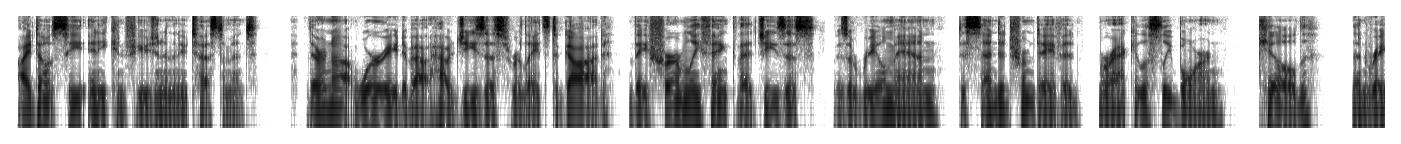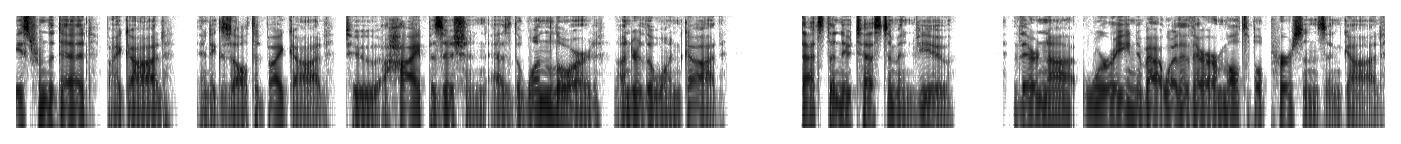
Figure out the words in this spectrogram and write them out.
I don't see any confusion in the New Testament. They're not worried about how Jesus relates to God. They firmly think that Jesus is a real man, descended from David, miraculously born, killed, then raised from the dead by God, and exalted by God to a high position as the one Lord under the one God. That's the New Testament view they're not worrying about whether there are multiple persons in God.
